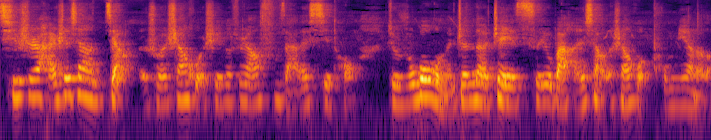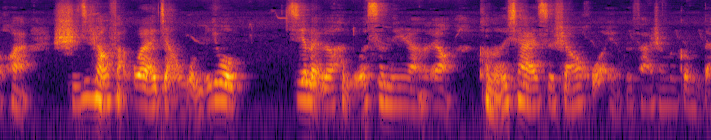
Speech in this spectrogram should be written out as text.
其实还是像讲的说，山火是一个非常复杂的系统。就如果我们真的这一次又把很小的山火扑灭了的话，实际上反过来讲，我们又积累了很多森林燃料，可能下一次山火也会发生的更大。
